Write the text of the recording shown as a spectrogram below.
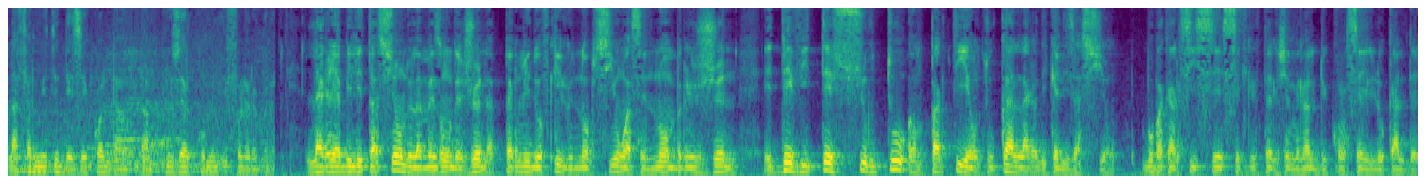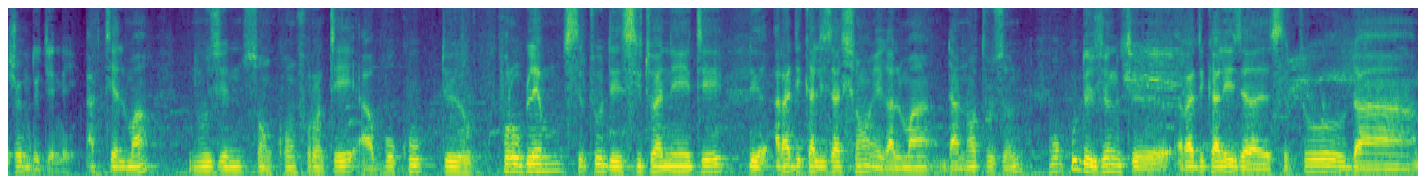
la fermeture des écoles dans, dans plusieurs communes, il faut le reconnaître. La réhabilitation de la maison des jeunes a permis d'offrir une option à ces nombreux jeunes et d'éviter surtout en partie, en tout cas, la radicalisation. Boubacar Sissé, secrétaire général du Conseil local des jeunes de Djenné. Actuellement, nos jeunes sont confrontés à beaucoup de problèmes, surtout de citoyenneté, de radicalisation également dans notre zone. Beaucoup de jeunes se radicalisent euh, surtout dans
